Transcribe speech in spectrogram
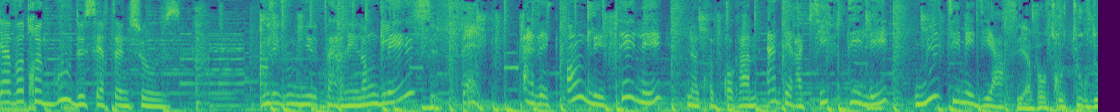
et à votre goût de certaines choses. Voulez-vous mieux parler l'anglais? C'est fait avec Anglais Télé, notre programme interactif télé multimédia. C'est à votre tour de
